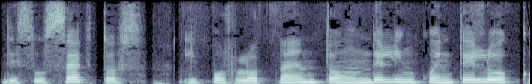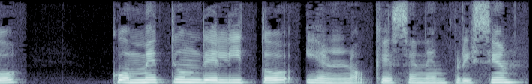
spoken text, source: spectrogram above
de sus actos, y por lo tanto un delincuente loco comete un delito y enloquecen en prisión.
